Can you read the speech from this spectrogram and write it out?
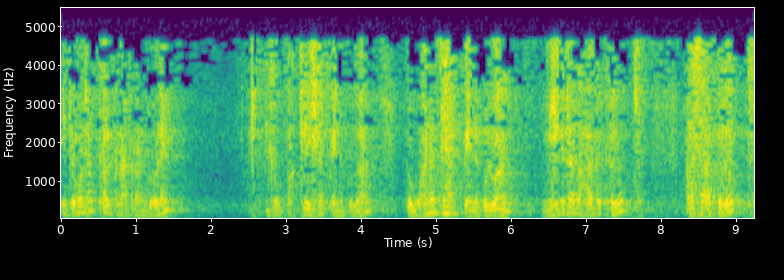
එතකොටත් කල්පනා කරන්න ඕනේ ඒක උපක්ලේශයක් වෙන්න පුළුවන්, ඒක වනතයක් වෙන්න පුළුවන්. මේකට රාග කළොත්, ආශා කළොත්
